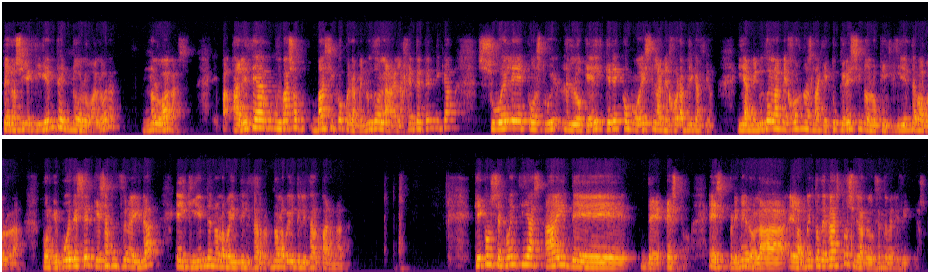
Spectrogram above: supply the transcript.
pero si el cliente no lo valora, no lo hagas parece algo muy básico, pero a menudo la, gente técnica suele construir lo que él cree como es la mejor aplicación. Y a menudo la mejor no es la que tú crees, sino lo que el cliente va a valorar. Porque puede ser que esa funcionalidad el cliente no la vaya a utilizar, no la vaya a utilizar para nada. ¿Qué consecuencias hay de, esto? Es primero el aumento de gastos y la reducción de beneficios.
